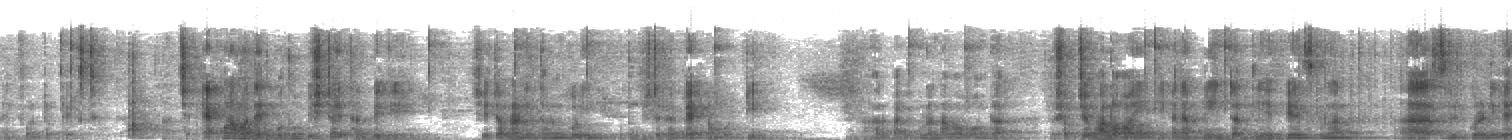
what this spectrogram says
ইন ফ্রন্ট অফ টেক্সট আচ্ছা এখন আমাদের প্রথম পৃষ্ঠায় থাকবে কি? সেটা আমরা নির্ধারণ করি। প্রথম পৃষ্ঠায় থাকবে এক নম্বরটি, আর বাকিগুলো নামাবো আমরা। তো সবচেয়ে ভালো হয়, এখানে আপনি ইন্টার দিয়ে পেজগুলো সিলেক্ট করে নিলে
